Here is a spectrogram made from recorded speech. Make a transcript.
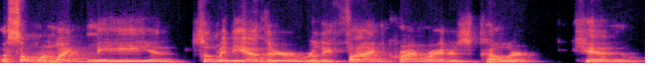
uh, someone like me and so many other really fine crime writers of color can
